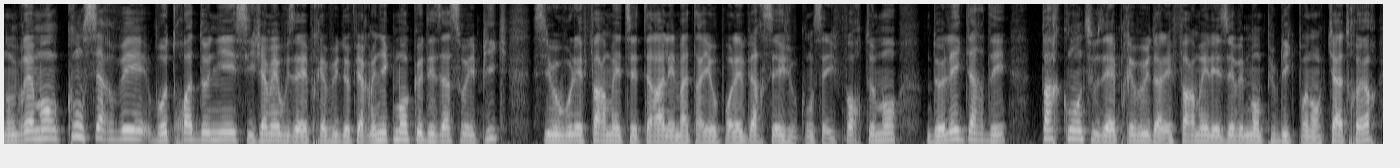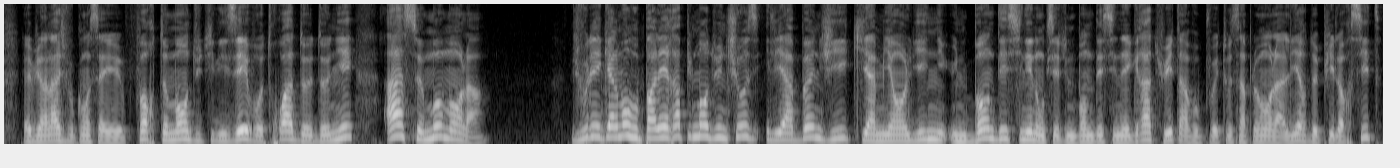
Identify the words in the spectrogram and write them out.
Donc vraiment, conservez vos trois deniers si jamais vous avez prévu de faire uniquement que des assauts épiques. Si vous voulez farmer, etc., les matériaux pour les verser, je vous conseille fortement de les garder. Par contre, si vous avez prévu d'aller farmer les événements publics pendant 4 heures, eh bien là, je vous conseille fortement d'utiliser vos 3 de deniers à ce moment-là. Je voulais également vous parler rapidement d'une chose, il y a Bungie qui a mis en ligne une bande dessinée, donc c'est une bande dessinée gratuite, hein. vous pouvez tout simplement la lire depuis leur site,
